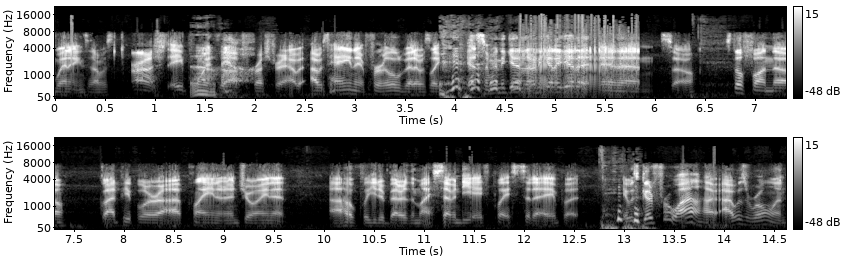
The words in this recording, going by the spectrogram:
winnings. And I was uh, just eight points off. Frustrated. I, w- I was hanging it for a little bit. I was like, "Yes, I'm gonna get it. I'm gonna get it." And then so still fun though glad people are uh, playing and enjoying it. Uh, hopefully, you did better than my 78th place today, but it was good for a while. I, I was rolling,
